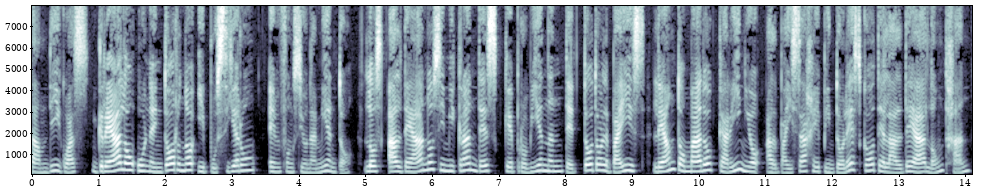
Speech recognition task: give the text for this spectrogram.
antiguas, crearon un entorno y pusieron en funcionamiento. Los aldeanos inmigrantes que provienen de todo el país le han tomado cariño al paisaje pintoresco de la aldea Longtan,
